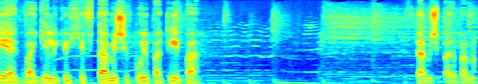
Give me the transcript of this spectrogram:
η ΑΕΚ Βαγγέλη και όχι 7,5 που είπα. Τι είπα; 7,5 παραπάνω.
